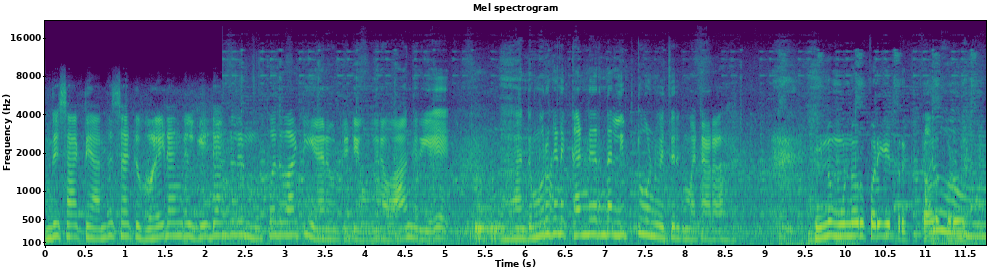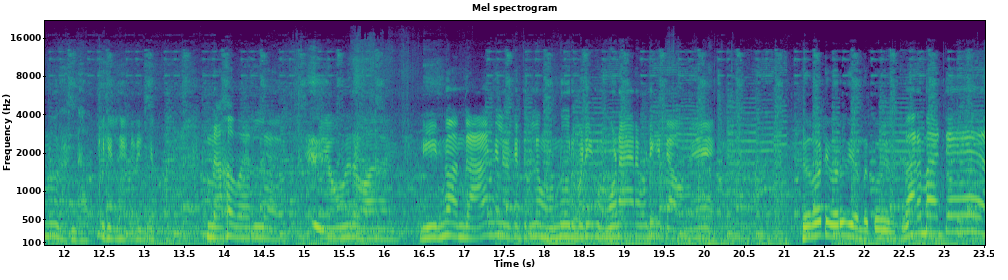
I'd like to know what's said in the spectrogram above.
இந்த ஷாட்டு அந்த ஷாட்டு வைட் ஆங்கிள் கிட் ஆங்கிள்னு முப்பது வாட்டி ஏற விட்டுட்டேன் உயிரை வாங்குறியே. அந்த முருகனுக்கு கண்ணு இருந்தால் லிஃப்ட் ஒன்று வச்சிருக்க மாட்டாரா? இன்னும் முந்நூறு படிக்கிட்டு இருக்கு முந்நூறு நக்கையில் இறங்கி நான் வரல. என் உயிரை வாங்காது நீ இன்னும் அந்த ஆங்கிள் வைக்கிறதுக்குள்ள முந்நூறு படிக்கு மூணாயிரம் படிக்கிட்ட ஆகுமே. இந்த வாட்டி வருவியா அந்த கோவிலுக்கு வரமாட்டேன்.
